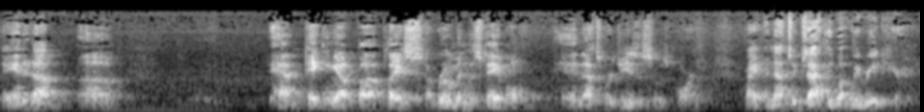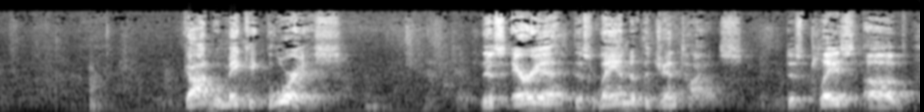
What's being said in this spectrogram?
they ended up uh, had taking up a place, a room in the stable, and that's where Jesus was born, right? And that's exactly what we read here. God will make it glorious. This area, this land of the Gentiles, this place of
